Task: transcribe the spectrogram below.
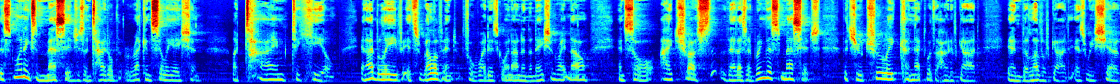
this morning's message is entitled Reconciliation, a Time to Heal. And I believe it's relevant for what is going on in the nation right now. And so I trust that as I bring this message, that you truly connect with the heart of God and the love of God as we share.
